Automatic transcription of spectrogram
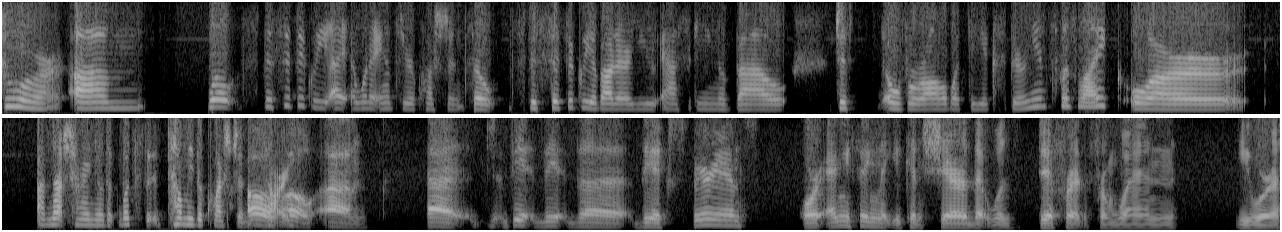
Sure. Um, well, specifically, I, I want to answer your question. So, specifically about, are you asking about just overall what the experience was like, or I'm not sure I know that. What's the? Tell me the question. Oh, Sorry. oh, um, uh, the the the the experience or anything that you can share that was different from when you were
